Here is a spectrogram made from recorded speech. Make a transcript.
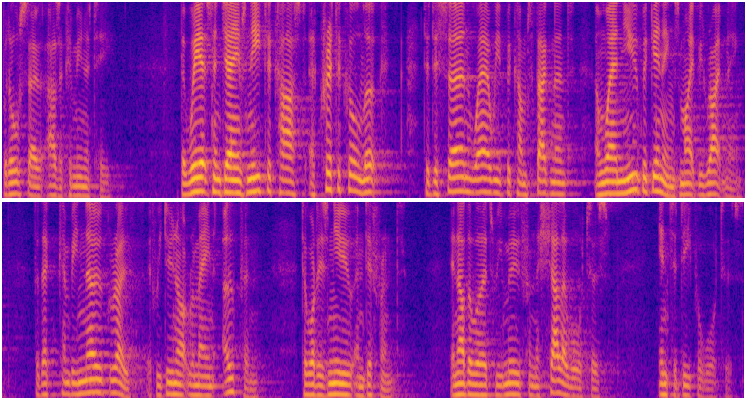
but also as a community. That we at St. James need to cast a critical look to discern where we've become stagnant and where new beginnings might be ripening, for there can be no growth if we do not remain open to what is new and different. In other words, we move from the shallow waters into deeper waters.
